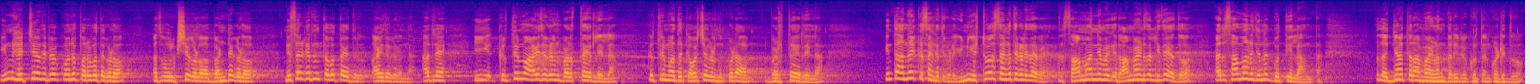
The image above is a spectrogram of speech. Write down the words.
ಇನ್ನು ಹೆಚ್ಚಿನದು ಬೇಕು ಅಂದರೆ ಪರ್ವತಗಳು ಅಥವಾ ವೃಕ್ಷಗಳೋ, ಬಂಡೆಗಳು ನಿಸರ್ಗದಿಂದ ತಗೋತಾ ಇದ್ದರು ಆಯುಧಗಳನ್ನು. ಆದರೆ ಈ ಕೃತ್ರಿಮ ಆಯುಧಗಳನ್ನು ಬಳಸ್ತಾ ಇರಲಿಲ್ಲ. ಕೃತ್ರಿಮವಾದ ಕವಚಗಳನ್ನು ಕೂಡ ಬಳಸ್ತಾ ಇರಲಿಲ್ಲ. ಇಂಥ ಅನೇಕ ಸಂಗತಿಗಳು. ಇನ್ನೂ ಎಷ್ಟೋ ಸಂಗತಿಗಳಿದ್ದಾವೆ ಸಾಮಾನ್ಯವಾಗಿ ರಾಮಾಯಣದಲ್ಲಿ ಇದೆ ಅದು. ಅದು ಸಾಮಾನ್ಯ ಜನಕ್ಕೆ ಗೊತ್ತಿಲ್ಲ ಅಂತ. ಅದು ಅಜ್ಞಾತ ರಾಮಾಯಣ ಅಂತ ಬರೀಬೇಕು ಅಂತ ಅಂದ್ಕೊಂಡಿದ್ವು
